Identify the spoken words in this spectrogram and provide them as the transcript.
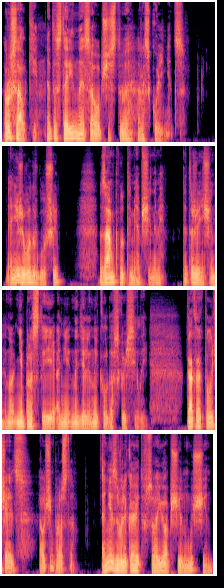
Русалки — это старинное сообщество раскольниц. Они живут в глуши, замкнутыми общинами. Это женщины, но не простые, они наделены колдовской силой. Как так получается? А очень просто. Они завлекают в свою общину мужчин,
